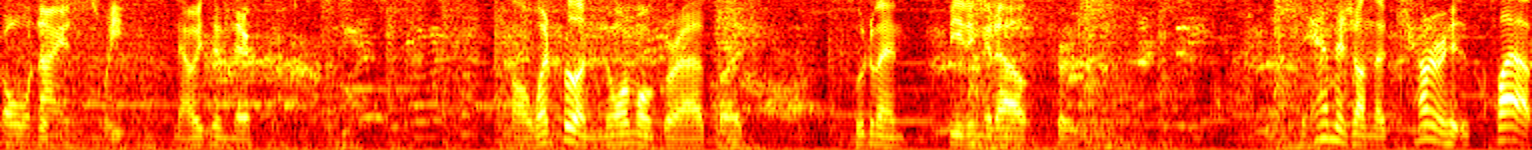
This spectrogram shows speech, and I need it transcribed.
Oh, That's nice. sweet. Now he's in there. Oh, went for the normal grab, but Hoodaman beating it out first. Damage on the counter hit clap.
